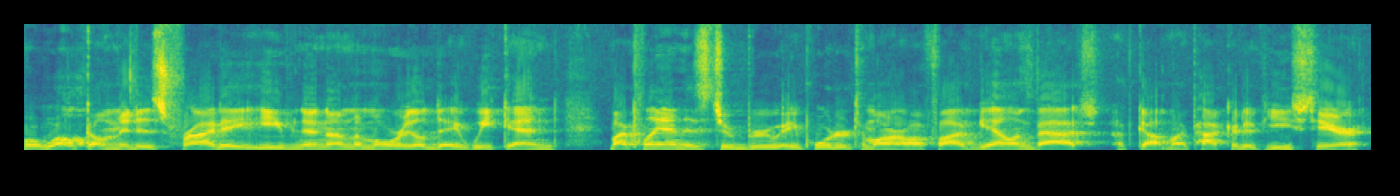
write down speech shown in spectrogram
Well, welcome. It is Friday evening on Memorial Day weekend. My plan is to brew a porter tomorrow, a five gallon batch. I've got my packet of yeast here.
